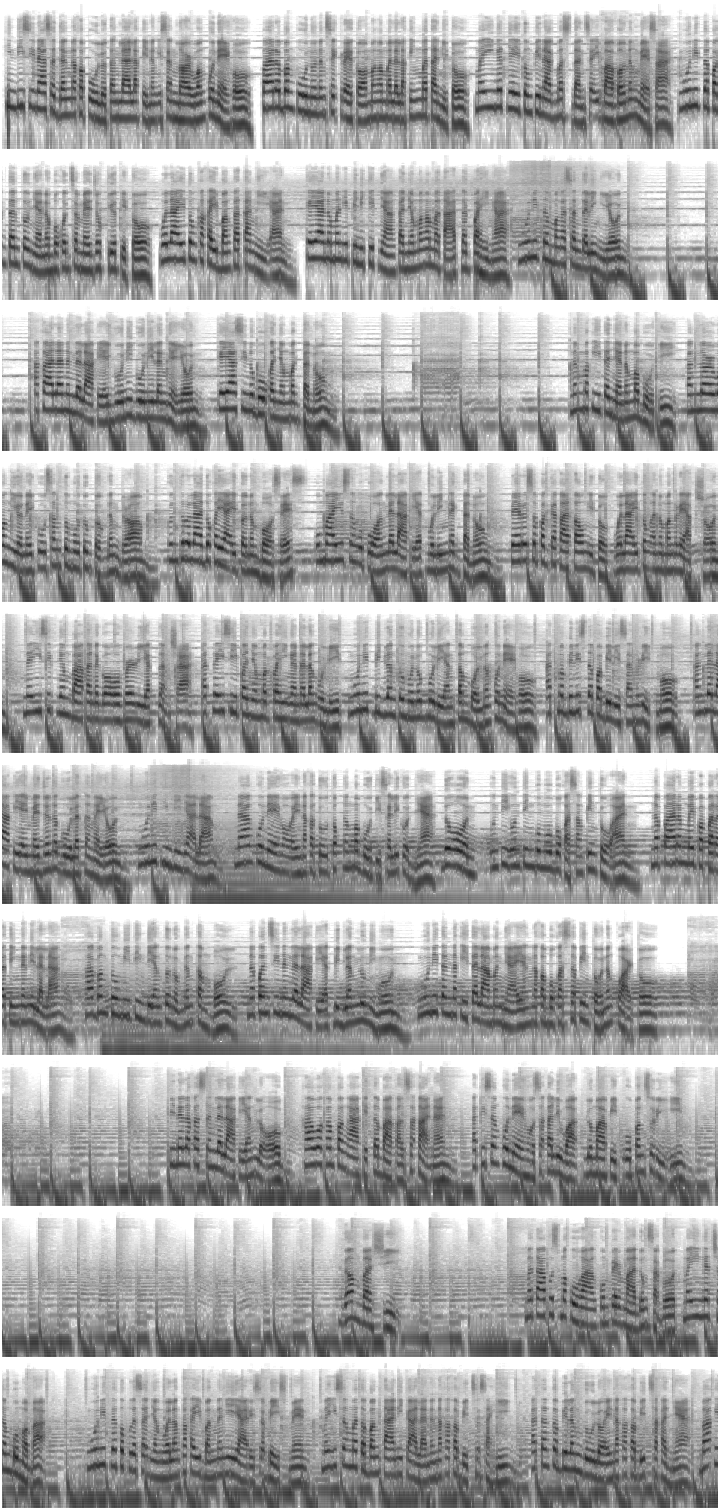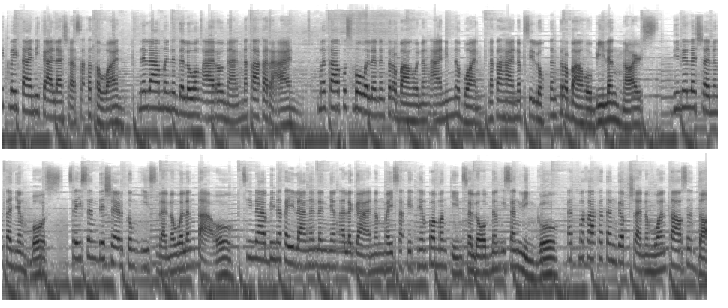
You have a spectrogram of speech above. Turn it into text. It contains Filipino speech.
Hindi sinasadyang nakapulot ang lalaki ng isang larwang kuneho. Para bang puno ng sekreto ang mga malalaking mata nito. Maingat niya itong pinagmasdan sa ibabaw ng mesa. Ngunit napagtanto niya na bukod sa medyo cute ito, wala itong kakaibang katangian. Kaya naman ipinikit niya ang kanyang mga mata at nagpahinga. Ngunit ng mga sandaling iyon, Akala ng lalaki ay guni-guni lang niya yon, kaya sinubukan niyang magtanong. Nang makita niya ng mabuti, ang larwang iyon ay kusang tumutugtog ng drum. Kontrolado kaya ito ng boses? Umayos ng upo ang lalaki at muling nagtanong. Pero sa pagkakataong ito, wala itong anumang reaksyon. Naisip niyang baka nag-overreact lang siya. At naisipan niyang magpahinga na lang ulit. Ngunit biglang tumunog muli ang tambol ng kuneho. At mabilis na pabilis ang ritmo. Ang lalaki ay medyo nagulat na ngayon. Ngunit hindi niya alam na ang kuneho ay nakatutok ng mabuti sa likod niya. Doon, unti-unting bumubukas ang pintuan. Na parang may paparating na nilalang. Habang tumitindi ang tunog ng tambol, napansin ng lalaki at biglang lumingon. Ngunit ang nakita lamang niya ay ang nakabukas na pinto ng kwarto. Pinalakas ng lalaki ang loob, hawak ang pang-akit na bakal sa kanan, at isang kuneho sa kaliwa lumapit upang suriin. Gambashi Matapos makuha ang kumpirmadong sagot, maingat siyang bumaba. Ngunit natuklasan niyang walang kakaibang nangyayari sa basement. May isang matabang tanikala na nakakabit sa sahig. At ang kabilang dulo ay nakakabit sa kanya. Bakit may tanikala siya sa katawan? Nalaman na dalawang araw na ang nakakaraan. Matapos mawala ng trabaho ng anim na buwan, nakahanap si Locke ng trabaho bilang nurse. Dinala siya ng kanyang boss sa isang desyertong isla na walang tao. Sinabi na kailangan lang niyang alagaan ng may sakit niyang pamangkin sa loob ng isang linggo at makakatanggap siya ng $1,000.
